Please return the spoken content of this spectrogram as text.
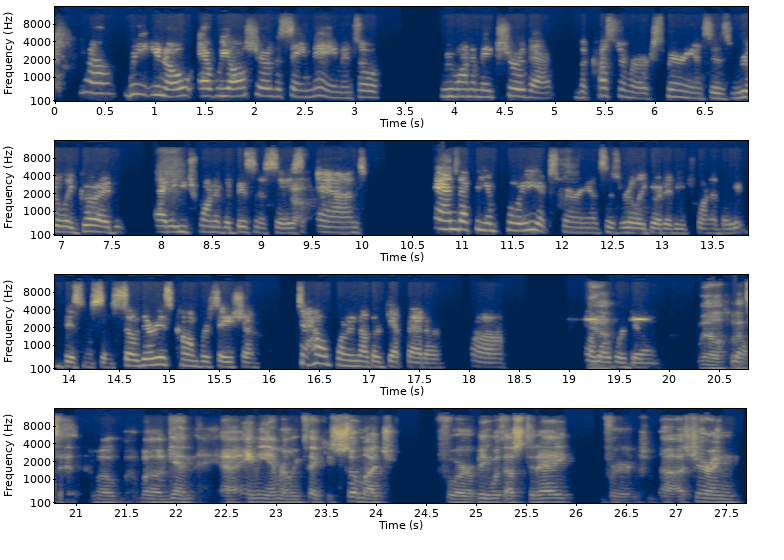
well, we you know we all share the same name, and so we want to make sure that the customer experience is really good at each one of the businesses, yeah. and and that the employee experience is really good at each one of the businesses. So there is conversation to help one another get better uh, at yeah. what we're doing. Well, that's yes. it. Well, well, again, uh, Amy Emberling, thank you so much for being with us today, for uh, sharing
